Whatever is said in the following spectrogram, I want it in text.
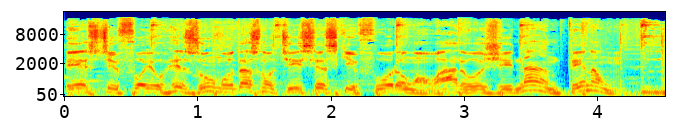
Este foi o resumo das notícias que foram ao ar hoje na Antena 1.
